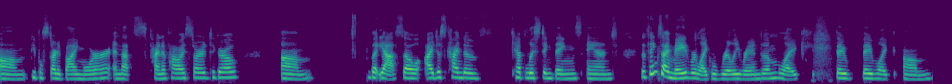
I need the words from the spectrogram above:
um people started buying more and that's kind of how i started to grow um but yeah so i just kind of kept listing things and the things i made were like really random like they they like um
